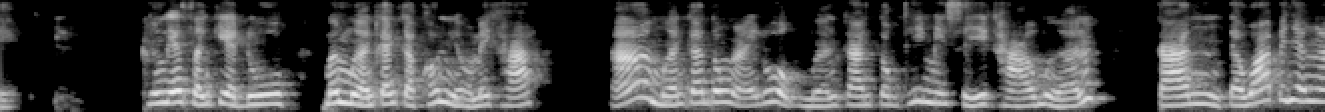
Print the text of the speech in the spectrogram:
ด็กๆนักเรียนสังเกตดูมันเหมือนกันกับข้าวเหนียวไหมคะอ่าเหมือนกันตรงไหนลูก เหมือนกันตรงที่มีสีขาวเหมือนกัน แต่ว่าเป็นยังไง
